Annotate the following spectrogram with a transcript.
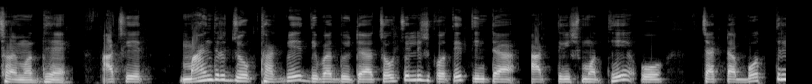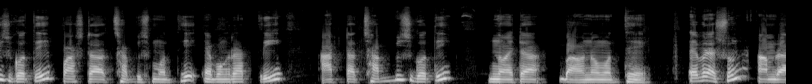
ছয় মধ্যে। আজকের মাহেন্দ্র যোগ থাকবে দিবা দুইটা চৌচল্লিশ গতে, তিনটা আটত্রিশ মধ্যে ও চারটা বত্রিশ গতে, পাঁচটা ছাব্বিশ মধ্যে এবং রাত্রি আটটা ছাব্বিশ গতে, নয়টা বাউন্ন মধ্যে। এবার আসুন আমরা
